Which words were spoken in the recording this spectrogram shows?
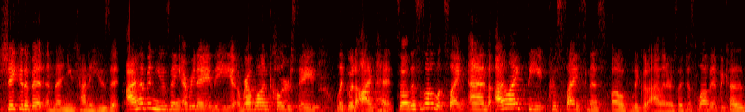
shake it a bit and then you kind of use it. I have been using every day the Revlon Colorstay Liquid Eye Pen. So this is what it looks like and I like the preciseness of liquid eyeliners. I just love it because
